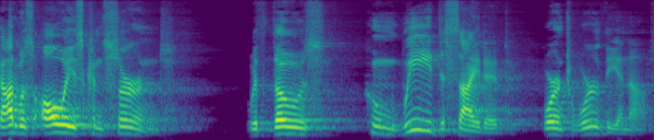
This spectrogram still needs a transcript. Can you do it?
God was always concerned with those whom we decided weren't worthy enough,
